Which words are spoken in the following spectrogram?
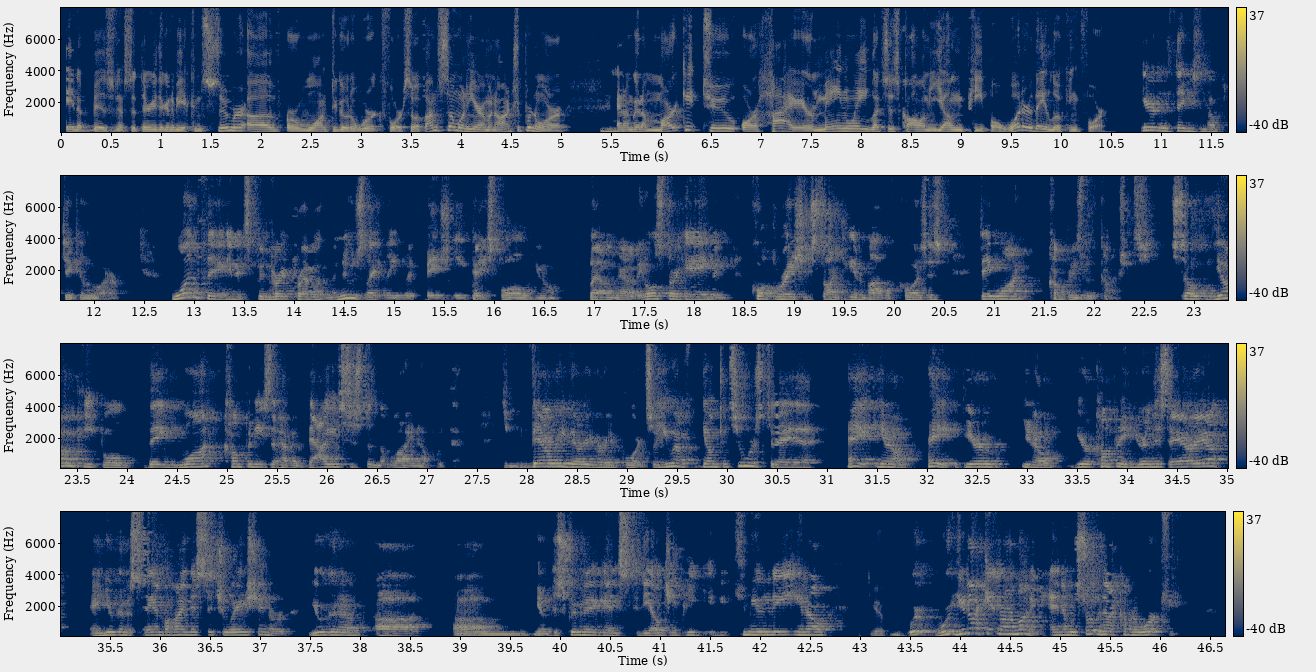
in a business that they're either going to be a consumer of or want to go to work for? So if I'm someone here, I'm an entrepreneur, Mhm. and I'm going to market to or hire mainly, let's just call them young people. What are they looking for? Here are the things in no particular order. One thing, and it's been very prevalent in the news lately with Major League Baseball, you know, bailing out of the All Star game and corporations starting to get involved with causes. They want companies with a conscience. So, young people, they want companies that have a value system that line up with them. It's Mhm. very, very, very important. So, you have young consumers today that, hey, you know, hey, if you're, you know, you're a company and you're in this area and you're going to stand behind this situation or you're going to, uh, um, you know, discriminate against the LGBT community, you know, Yep. we're, we're, you're not getting our money and we're certainly not coming to work for you.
